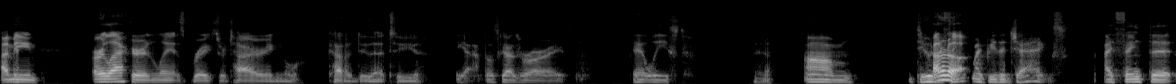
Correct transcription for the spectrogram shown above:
I mean, Urlacher and Lance Briggs retiring will kind of do that to you. Yeah, those guys are all right, at least. Yeah. Um, dude, I don't I know. It might be the Jags. I think that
